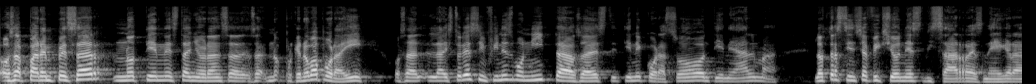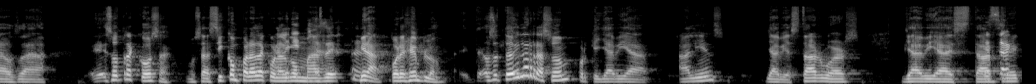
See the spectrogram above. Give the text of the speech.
O sea, para empezar, no tiene esta añoranza, o sea, no, porque no va por ahí. O sea, la historia sin fin es bonita, o sea, este, tiene corazón, tiene alma. La otra ciencia ficción es bizarra, es negra, o sea, es otra cosa. O sea, sí compararla con algo más de. Mira, por ejemplo, o sea, te doy la razón porque ya había Aliens, ya había Star Wars, ya había Star Trek,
